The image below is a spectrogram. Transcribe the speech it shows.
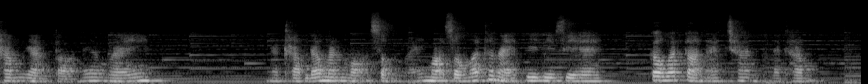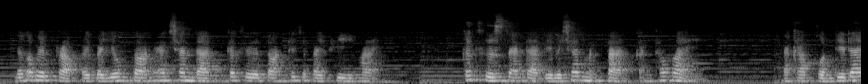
ทำอย่างต่อเนื่องไหมนะครับแล้วมันเหมาะสมไหมเหมาะสมวัดเท่าไหร่ PDC ก็วัดตอน action นนะครับแล้วก็ไปปรับไปประยุกต์ตอน action ดันก็คือตอนที่จะไป P ใหม่ ก็คือ standard deviation มันต่างกันเท่าไหร่นะครับผลที่ได้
